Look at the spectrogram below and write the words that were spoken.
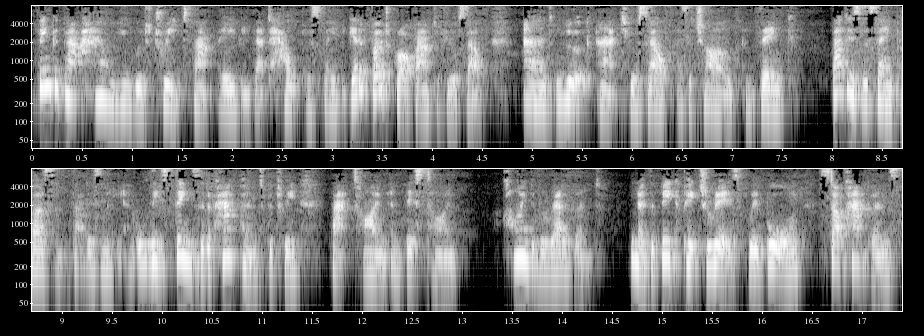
think about how you would treat that baby, that helpless baby. Get a photograph out of yourself and look at yourself as a child and think, that is the same person, that is me. And all these things that have happened between that time and this time are kind of irrelevant. You know, the big picture is we're born, stuff happens,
